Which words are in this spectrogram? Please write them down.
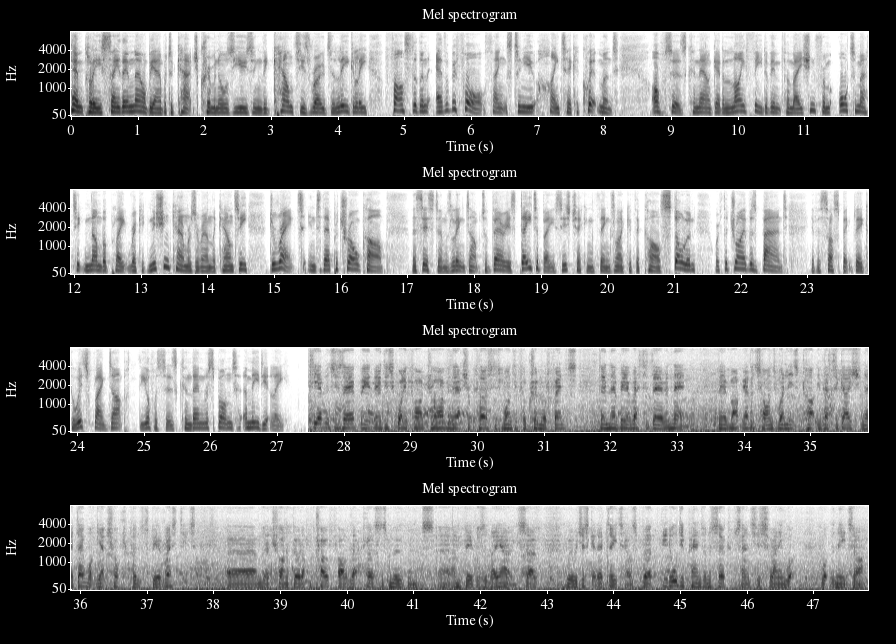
Kent Police say they'll now be able to catch criminals using the county's roads illegally faster than ever before thanks to new high-tech equipment. Officers can now get a live feed of information from automatic number plate recognition cameras around the county direct into their patrol car. The system's linked up to various databases checking things like if the car's stolen or if the driver's banned. If a suspect vehicle is flagged up, the officers can then respond immediately. The evidence is there, be it they're a disqualified driver, the actual person is wanted for criminal offence, then they'll be arrested there and then. There might be other times when it's part of the investigation, they don't want the actual occupants to be arrested. Um, they're trying to build up a profile of that person's movements uh, and vehicles that they own. So we will just get their details, but it all depends on the circumstances surrounding what, what the needs are.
